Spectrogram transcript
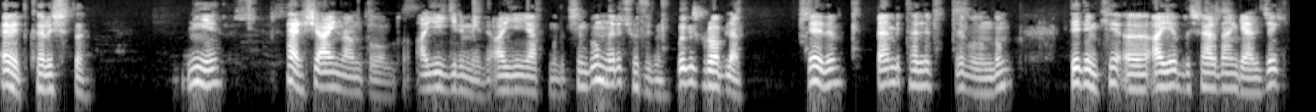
Evet karıştı. Niye? Her şey aynı anda oldu. Ayı girmedi, ayı yapmadık. Şimdi bunları çözelim. Bu bir problem. Ne dedim? Ben bir talepte bulundum. Dedim ki e, ayı dışarıdan gelecek,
